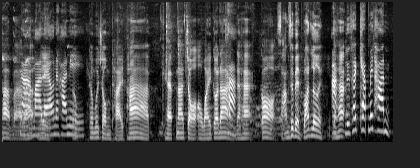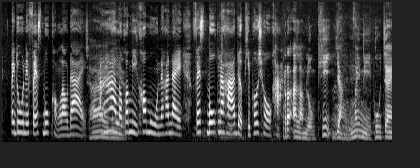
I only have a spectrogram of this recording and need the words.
ภาพมาอ่าแล้วมาแล้วนะคะนี่ท่านผู้ชมถ่ายภาพแคปหน้าจอเอาไว้ก็ได้ค่ะนะฮะก็ 31 วัดเลยอะนะฮะหรือถ้าแคปไม่ทัน ไปดูใน Facebook ของเราได้ใช่อ่านี่เราก็มีข้อมูลนะคะใน Facebook นะคะ The People Show ค่ะ พระอารามหลวงที่ยังไม่มีผู้แจ้ง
